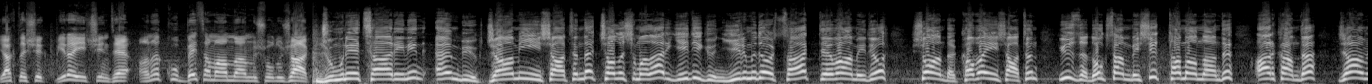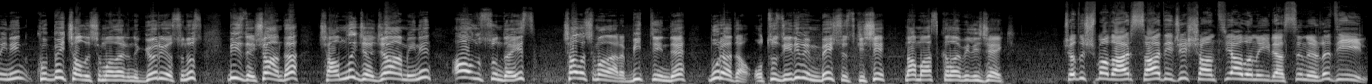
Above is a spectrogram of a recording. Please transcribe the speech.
Yaklaşık bir ay içinde ana kubbe tamamlanmış olacak. Cumhuriyet tarihinin en büyük cami inşaatında çalışmalar 7 gün 24 saat devam ediyor. Şu anda kaba inşaatın %95'i tamamlandı. Arkamda caminin kubbe çalışmalarını görüyorsunuz. Biz de şu anda Çamlıca Camii'nin avlusundayız. Çalışmalar bittiğinde burada 37.500 kişi namaz kılabilecek. Çalışmalar sadece şantiye alanıyla sınırlı değil.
